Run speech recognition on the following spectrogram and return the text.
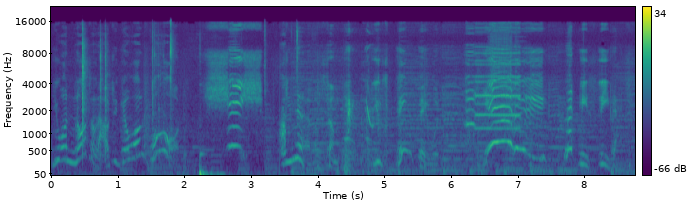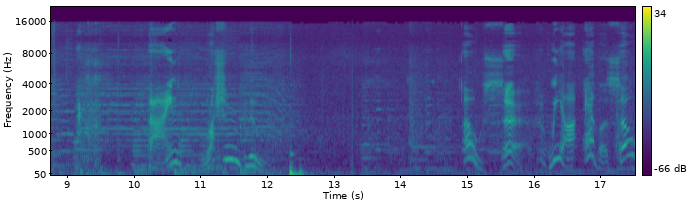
you are not allowed to go on board. Sheesh! A nerve of some people. You'd think they would. Yay! Let me see that. Signed, Russian Blue. Oh, sir, we are ever so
